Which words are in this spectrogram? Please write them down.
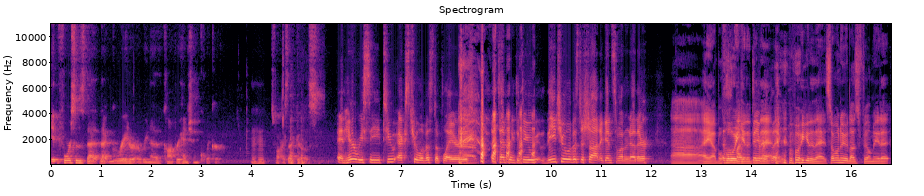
it forces that that greater arena comprehension quicker Mhm. as far as that goes And here we see two ex Chula Vista players attempting to do the Chula Vista shot against one another. Uh, hey, uh, before we get into that, thing. before we get into that, someone who loves to film edit,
